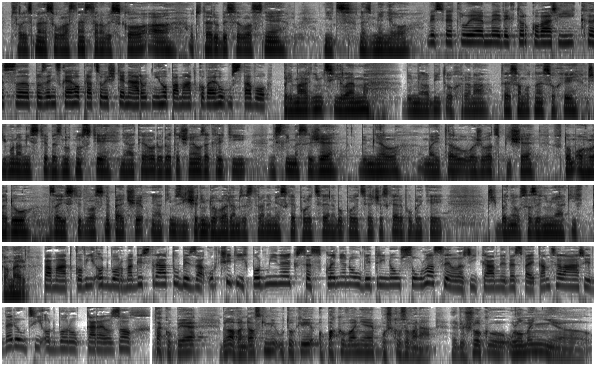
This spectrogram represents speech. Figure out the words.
Psali jsme nesouhlasné stanovisko a od té doby se vlastně nic nezměnilo. Vysvětluje mi Viktor Kovařík z Plzeňského pracoviště Národního památkového ústavu. Primárním cílem by měla být ochrana té samotné sochy přímo na místě bez nutnosti nějakého dodatečného zakrytí. Myslíme si, že by měl majitel uvažovat spíše v tom ohledu zajistit vlastně péči nějakým zvýšeným dohledem ze strany městské policie nebo policie České republiky, případně osazením nějakých kamer. Památkový odbor magistrátu by za určitých podmínek se skleněnou vitrínou souhlasil, říká mi ve své kanceláři vedoucí odboru Karel Zoch. Ta kopie byla vandalskými útoky opakovaně poškozovaná. Došlo k ulomení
